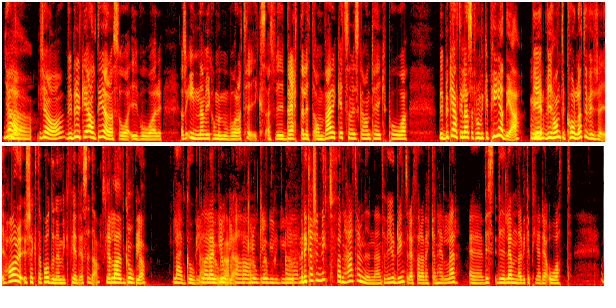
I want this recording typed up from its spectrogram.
Ja. ja, vi brukar alltid göra så i vår, alltså innan vi kommer med våra takes, att vi berättar lite om verket som vi ska ha en take på. Vi brukar alltid läsa från Wikipedia. Vi, Mm. vi har inte kollat i och för sig. Har Ursäkta podden en Wikipedia-sida? Ska jag live-googla? Live-googla. Live-googla. Ja, men det är kanske är nytt för den här terminen för vi gjorde inte det förra veckan heller. Eh, vi, vi lämnar Wikipedia åt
